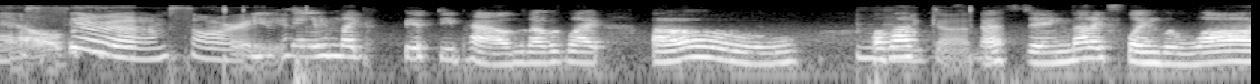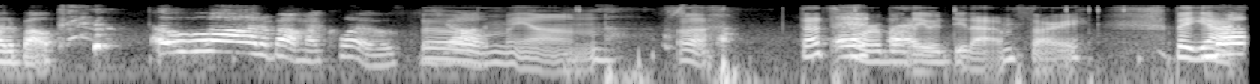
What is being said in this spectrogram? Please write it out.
the Oh. Sarah, I'm sorry. You gained like 50 pounds. And I was like, oh, Oh well, my that's god. disgusting. That explains a lot about a lot about my clothes. Oh God. man. Ugh. That's Anyway. horrible they would do that. I'm sorry. But yeah, No,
